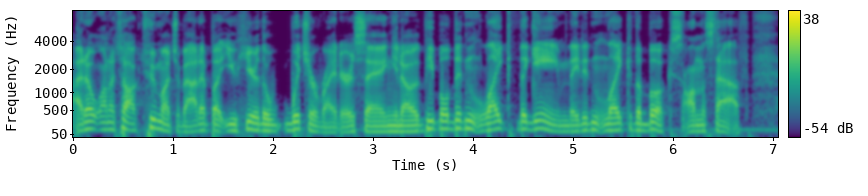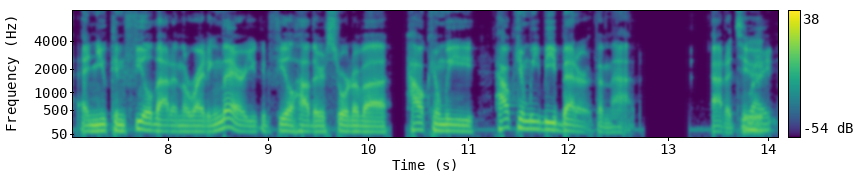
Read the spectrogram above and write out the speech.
I don't want to talk too much about it, but you hear the Witcher writers saying, you know, people didn't like the game. They didn't like the books on the staff. And you can feel that in the writing there. You could feel how there's sort of a how can we how can we be better than that attitude. Right.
